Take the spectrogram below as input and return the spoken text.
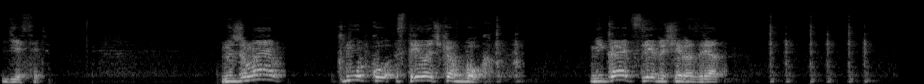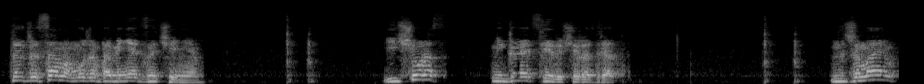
10. Нажимаем кнопку «Стрелочка в бок». Мигает следующий разряд. Так же само можем поменять значение. Еще раз мигает следующий разряд. Нажимаем,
